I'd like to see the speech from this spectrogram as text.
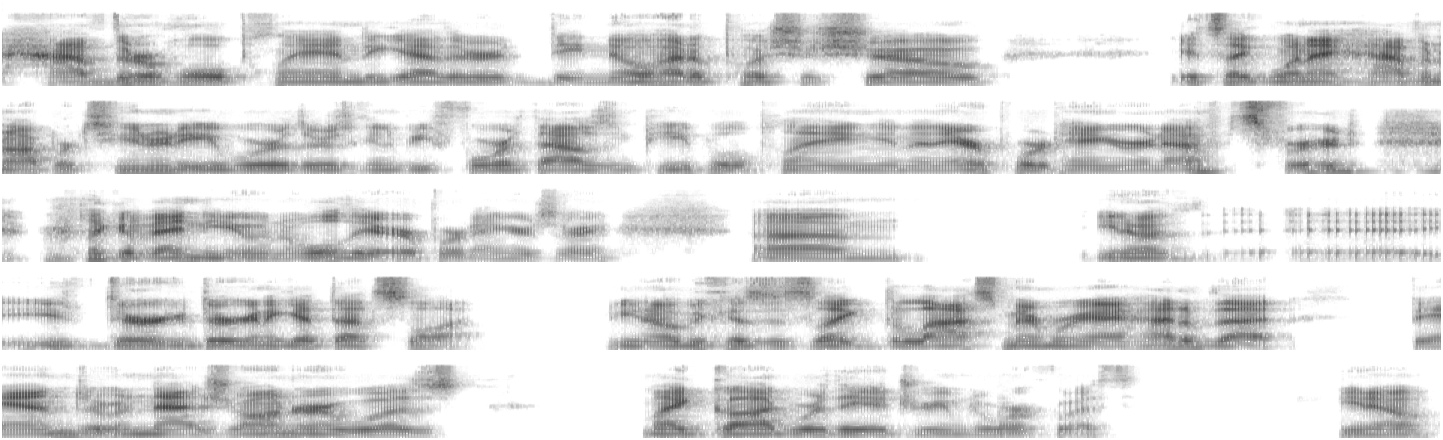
have their whole plan together. They know how to push a show. It's like when I have an opportunity where there's going to be 4,000 people playing in an airport hangar in Abbotsford or like a venue, an old airport hangar, sorry. Um, you know, they're they're going to get that slot, you know, because it's like the last memory I had of that band or in that genre was my God, were they a dream to work with, you know?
